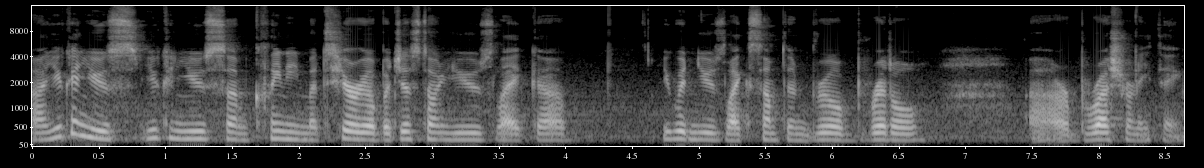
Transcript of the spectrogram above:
Uh, you can use you can use some cleaning material, but just don't use like uh, you wouldn't use like something real brittle uh, or brush or anything.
